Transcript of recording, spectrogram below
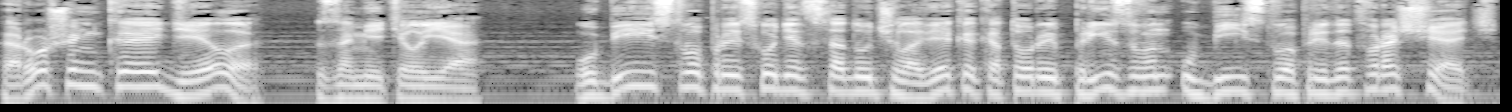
«Хорошенькое дело», — заметил я. «Убийство происходит в саду человека, который призван убийство предотвращать.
